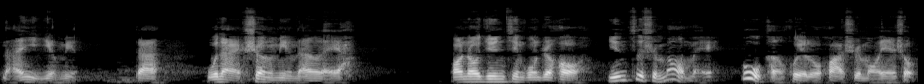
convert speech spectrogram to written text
难以应命，但无奈圣命难违啊。王昭君进宫之后，因自恃貌美，不肯贿赂画师毛延寿，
